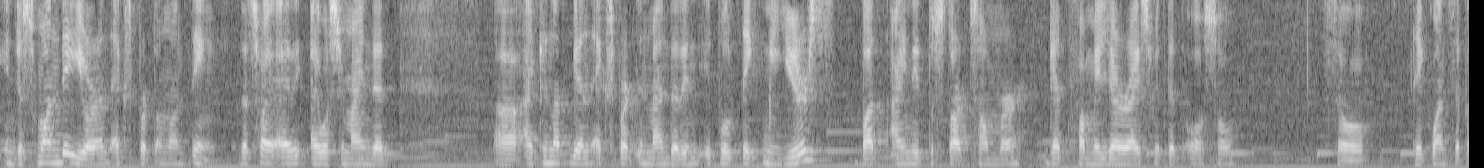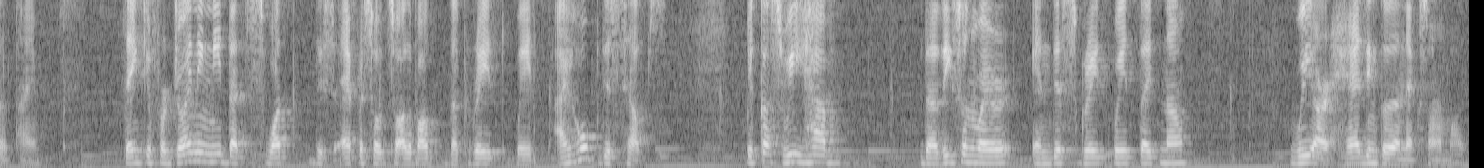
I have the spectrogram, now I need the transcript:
in just one day you're an expert on one thing that's why i, I was reminded uh, i cannot be an expert in mandarin it will take me years but I need to start somewhere, get familiarized with it also. So take one step at a time. Thank you for joining me. That's what this episode's all about the great wait. I hope this helps because we have the reason why we're in this great wait right now. We are heading to the next normal.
